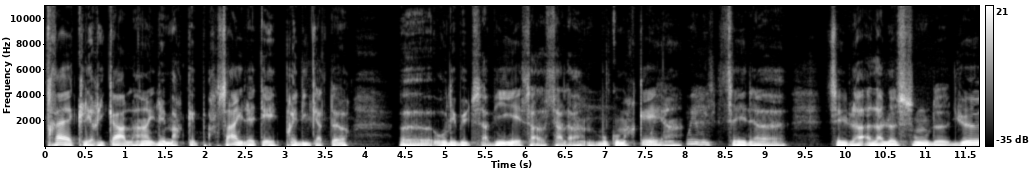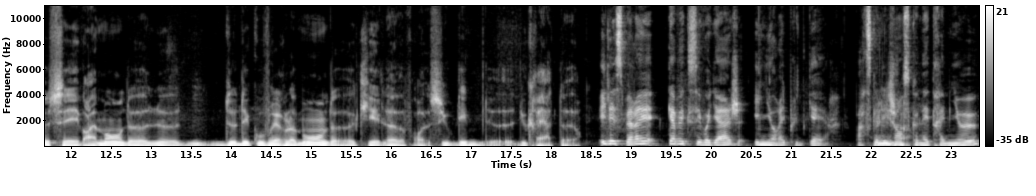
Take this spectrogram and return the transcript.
très cléricale. Hein. Il est marqué par ça. Il était prédicateur euh, au début de sa vie et ça l'a beaucoup marqué. Hein. Oui, oui. C'est c'est la, leçon de Dieu, c'est vraiment de, de, découvrir le monde qui est l'œuvre sublime du Créateur. Il espérait qu'avec ses voyages, il n'y aurait plus de guerre, parce que les gens se connaîtraient mieux,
